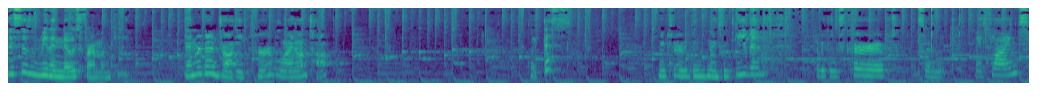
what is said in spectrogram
This is going to be the nose for our monkey. Then we're going to draw a curved line on top, like this. Make sure everything's nice and even. Everything's curved. Just want to make nice lines.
